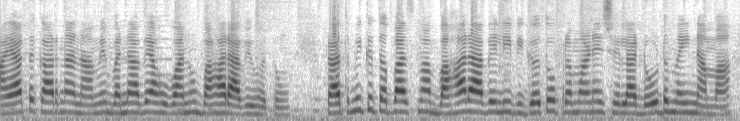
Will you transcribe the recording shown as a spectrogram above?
આયાતકારના નામે બનાવ્યા હોવાનું બહાર આવ્યું હતું. પ્રાથમિક તપાસમાં બહાર આવેલી વિગતો પ્રમાણે છેલ્લા દોઢ મહિનામાં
